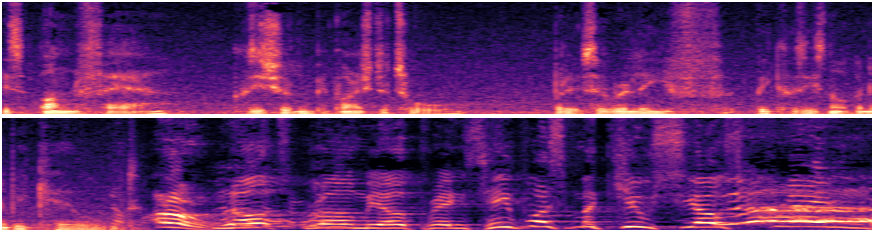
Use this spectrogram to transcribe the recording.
is unfair because he shouldn't be punished at all. But it's a relief because he's not going to be killed. Oh, not Romeo, Prince. He was Mercutio's friend.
